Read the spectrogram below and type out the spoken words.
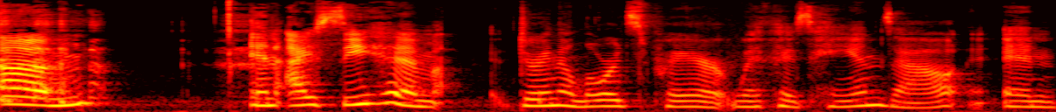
Um, and I see him during the Lord's Prayer with his hands out and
